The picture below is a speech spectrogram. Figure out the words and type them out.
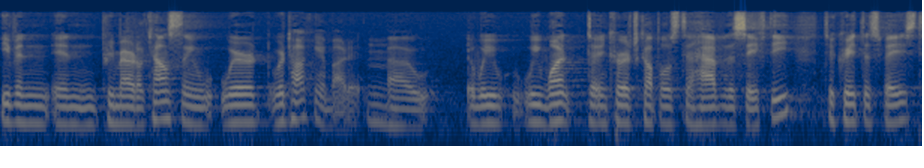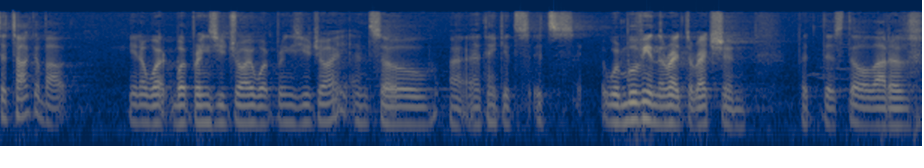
even in premarital counseling, we're we're talking about it. Mm. Uh, we, we want to encourage couples to have the safety, to create the space to talk about, you know, what, what brings you joy, what brings you joy. And so uh, I think it's, it's, we're moving in the right direction, but there's still a lot of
